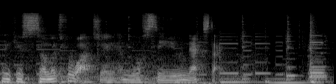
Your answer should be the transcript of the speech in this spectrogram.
thank you so much for watching and we'll see you next time.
